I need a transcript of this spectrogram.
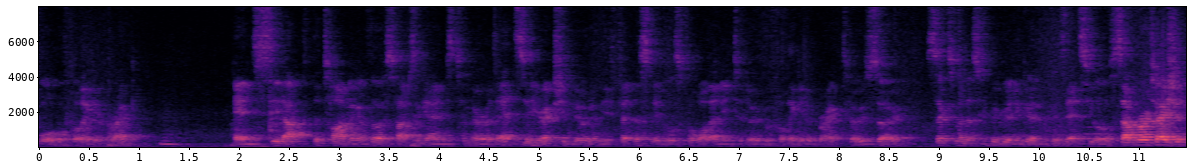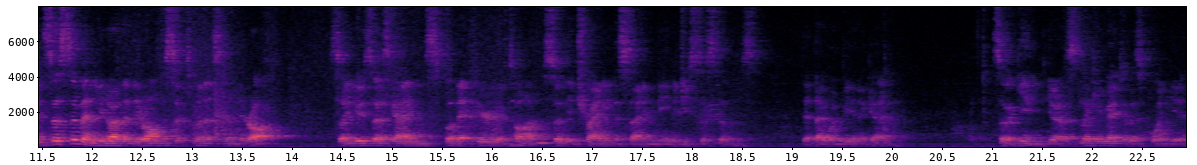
for before they get a break, Mm. and set up the timing of those types of games to mirror that. So you're actually building their fitness levels for what they need to do before they get a break too. So six minutes could be really good because that's your sub rotation system, and you know that they're on for six minutes and then they're off. So use those games for that period of time so they're training the same energy systems that they would be in a game. So again, you know, it's linking back to this point here,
